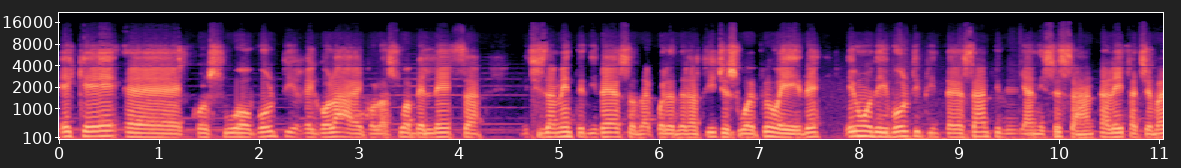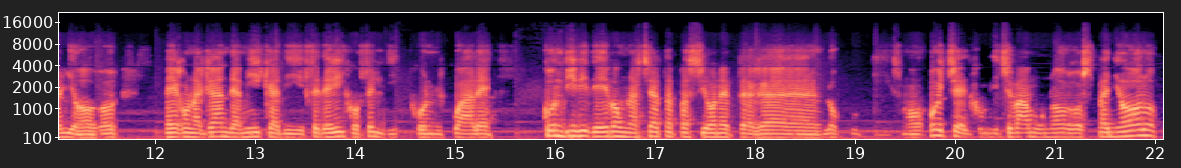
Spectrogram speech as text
e che eh, col suo volto irregolare, con la sua bellezza decisamente diversa da quella dell'attrice sua Eve, è uno dei volti più interessanti degli anni 60. Lei faceva gli horror, era una grande amica di Federico Fellini con il quale condivideva una certa passione per eh, l'occultismo. Poi c'è, come dicevamo, un oro spagnolo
